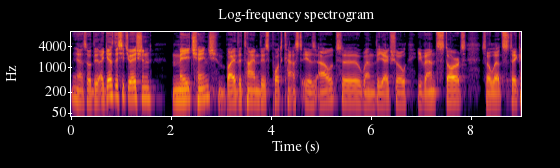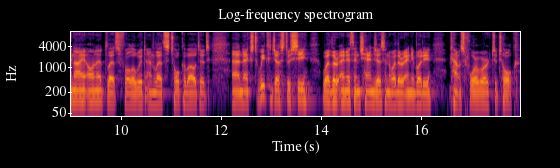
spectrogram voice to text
Yeah, so the, I guess the situation may change by the time this podcast is out uh, when the actual event starts. So let's take an eye on it, let's follow it, and let's talk about it uh, next week just to see whether anything changes and whether anybody comes forward to talk.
